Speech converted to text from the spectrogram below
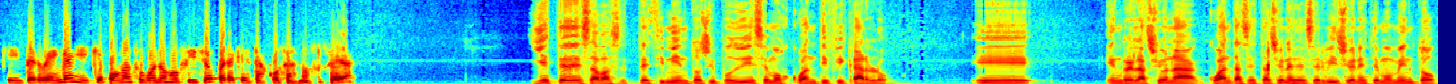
que intervengan y que pongan sus buenos oficios para que estas cosas no sucedan. Y este desabastecimiento, si pudiésemos cuantificarlo, eh, en relación a cuántas estaciones de servicio en este momento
